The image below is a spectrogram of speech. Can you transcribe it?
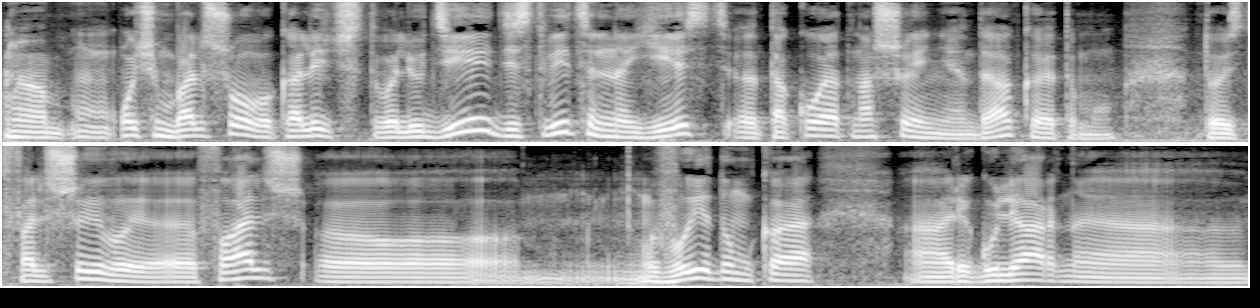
очень большого количества людей действительно есть э, такое отношение да, к этому. То есть фальшивый э, фальш, выдумка, регулярная,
